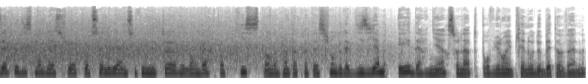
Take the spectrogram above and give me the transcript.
Des applaudissements bien sûr pour saluer Anne-Sophie Mutter et Lambert Torquis dans leur interprétation de la dixième et dernière sonate pour violon et piano de Beethoven,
